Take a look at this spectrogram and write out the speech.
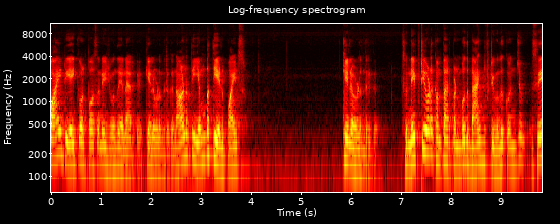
பாயிண்ட் எயிட் ஒன் பர்சன்டேஜ் வந்து என்ன இருக்குது கீழே விழுந்திருக்கு. நானூற்றி எண்பத்தி ஏழு பாயிண்ட்ஸ் கீழே விழுந்திருக்கு. ஸோ நிஃப்டியோட கம்பேர் பண்ணும்போது பேங்க் நிஃப்டி வந்து கொஞ்சம் சே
